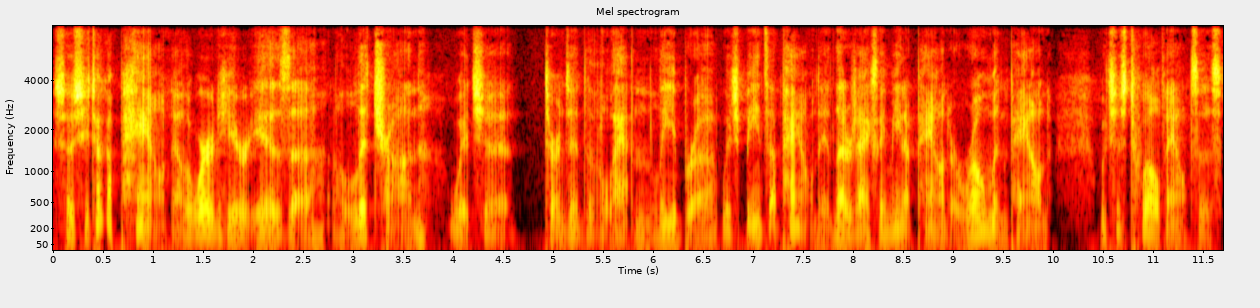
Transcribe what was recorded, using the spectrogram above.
So she took a pound. Now, the word here is a litron, which uh, turns into the Latin libra, which means a pound. It letters actually mean a pound, a Roman pound, which is 12 ounces.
